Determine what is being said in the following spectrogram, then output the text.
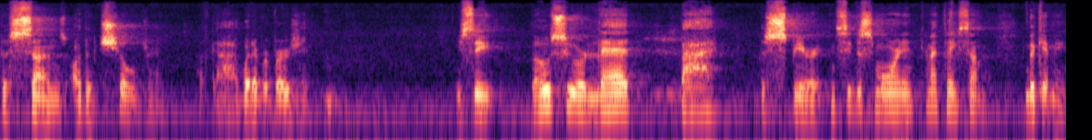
the sons or the children of God, whatever version. You see, those who are led by the Spirit. And see, this morning, can I tell you something? Look at me.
